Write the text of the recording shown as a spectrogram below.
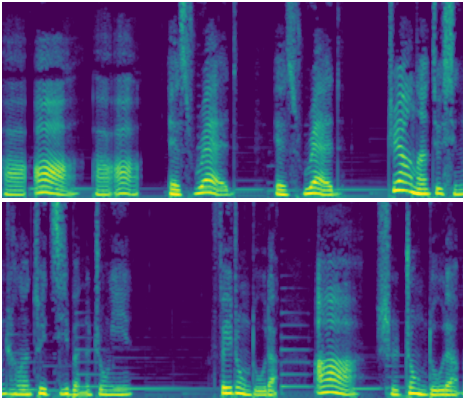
啊啊啊啊，is red is red，这样呢就形成了最基本的重音，非重读的啊是重读的。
